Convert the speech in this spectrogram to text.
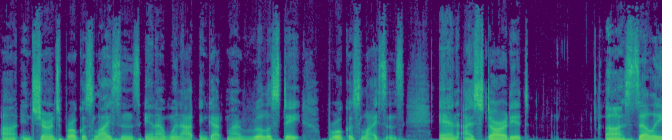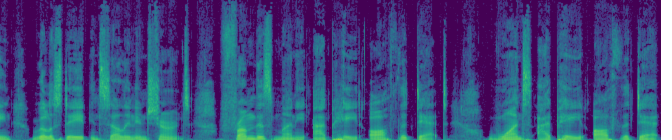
uh, insurance broker's license and I went out and got my real estate broker's license. And I started uh, selling real estate and selling insurance. From this money, I paid off the debt. Once I paid off the debt,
